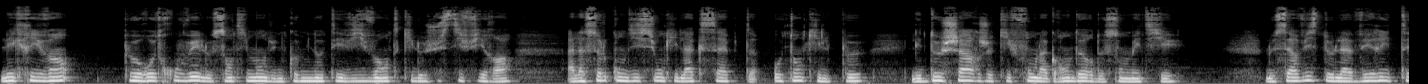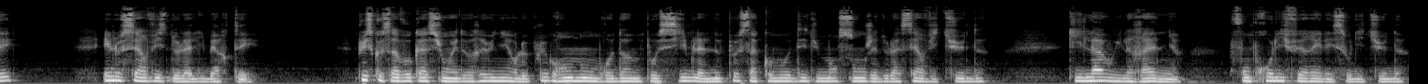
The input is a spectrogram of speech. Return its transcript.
l'écrivain peut retrouver le sentiment d'une communauté vivante qui le justifiera à la seule condition qu'il accepte autant qu'il peut les deux charges qui font la grandeur de son métier, le service de la vérité et le service de la liberté. Puisque sa vocation est de réunir le plus grand nombre d'hommes possible, elle ne peut s'accommoder du mensonge et de la servitude, qui là où il règne font proliférer les solitudes.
